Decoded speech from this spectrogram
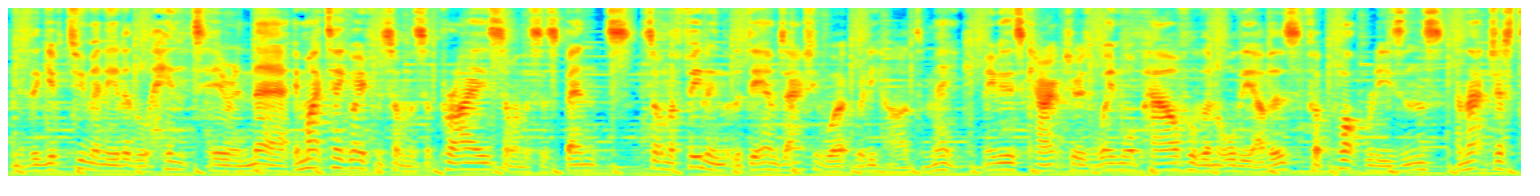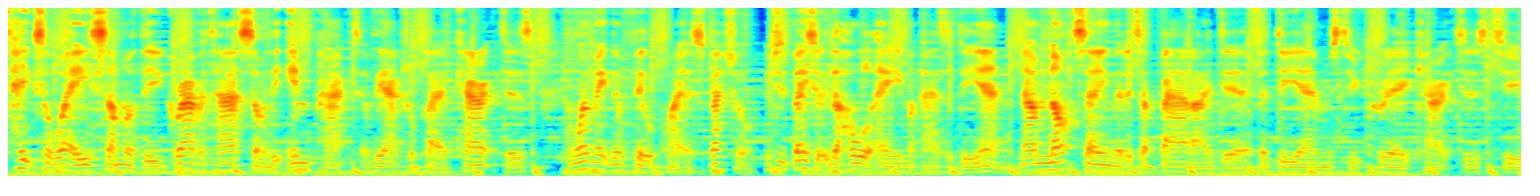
and if they give too many little hints here and there, it might take away from some of the surprise, some of the suspense, some of the feeling that the DMs actually worked really hard to make. Maybe this character is way more powerful than all the others for plot reasons, and that just takes away some of the gravitas, some of the impact of the actual player characters, and won't make them feel quite as special, which is basically the whole aim as a DM. Now, I'm not saying that it's a bad idea for DMs to create characters to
